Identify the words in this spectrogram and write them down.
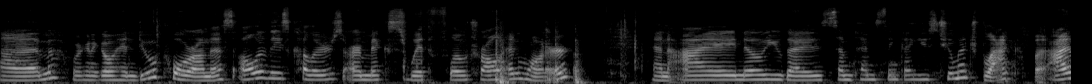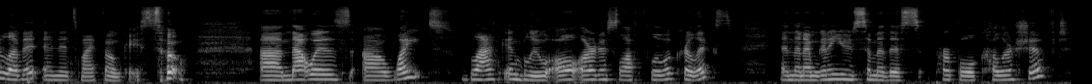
um, we're going to go ahead and do a pour on this. All of these colors are mixed with Floetrol and water. And I know you guys sometimes think I use too much black, but I love it and it's my phone case. So um, that was uh, white, black, and blue, all Artist Loft Flow acrylics. And then I'm going to use some of this purple color shift.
